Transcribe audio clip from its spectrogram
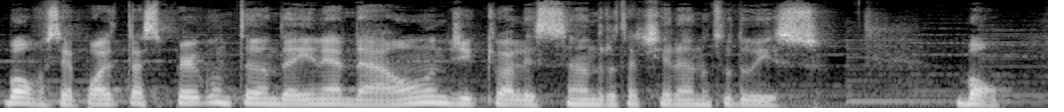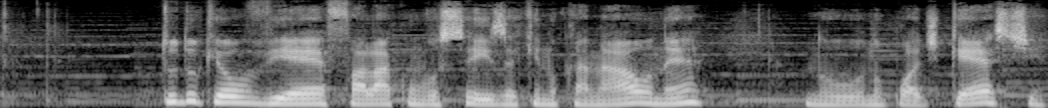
Bom, você pode estar se perguntando aí, né? Da onde que o Alessandro está tirando tudo isso? Bom, tudo que eu vier falar com vocês aqui no canal, né? no, no podcast,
